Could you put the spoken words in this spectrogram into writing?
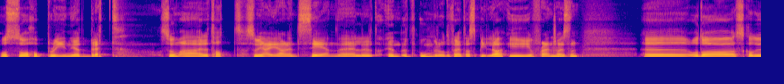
og så hopper du inn i et brett som er tatt Som er gjerne en scene eller et, en, et område fra et av spillene i franchisen. Eh, og da skal du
